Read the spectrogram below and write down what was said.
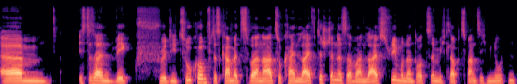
Ähm, ist das ein Weg für die Zukunft? Es kam jetzt zwar nahezu kein Live-Tischtennis, aber ein Livestream und dann trotzdem, ich glaube, 20 Minuten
